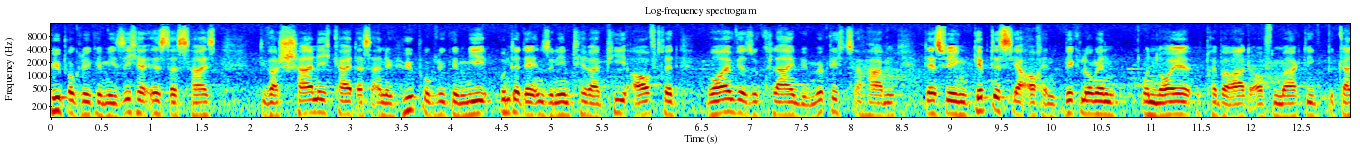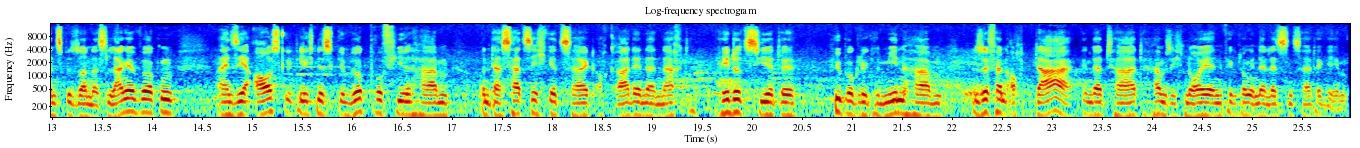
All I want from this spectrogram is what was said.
Hypoglykämie sicher ist. Das heißt, die Wahrscheinlichkeit, dass eine Hypoglykämie unter der Insulintherapie auftritt, wollen wir so klein wie möglich zu haben. Deswegen gibt es ja auch Entwicklungen und neue Präparate auf dem Markt, die ganz besonders lange wirken, ein sehr ausgeglichenes Wirkprofil haben. Und das hat sich gezeigt, auch gerade in der Nacht reduzierte Hypoglykämien haben. Insofern auch da in der Tat haben sich neue Entwicklungen in der letzten Zeit ergeben.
